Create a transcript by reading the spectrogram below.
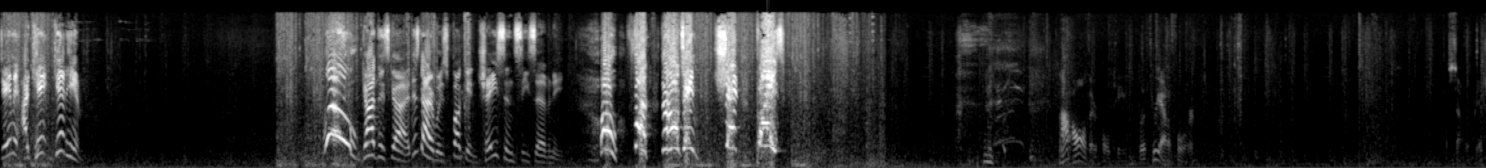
Damn it, I can't get him! Woo! Got this guy. This guy was fucking chasing C70. Oh, fuck! Their whole team! Shit! Please! Not all their whole team, but three out of four. Son of a bitch.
